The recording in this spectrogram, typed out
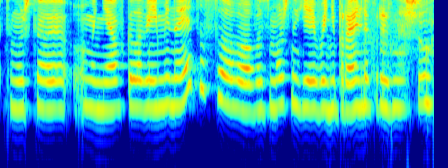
Потому что у меня в голове именно это слово, а возможно, я его неправильно произношу.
